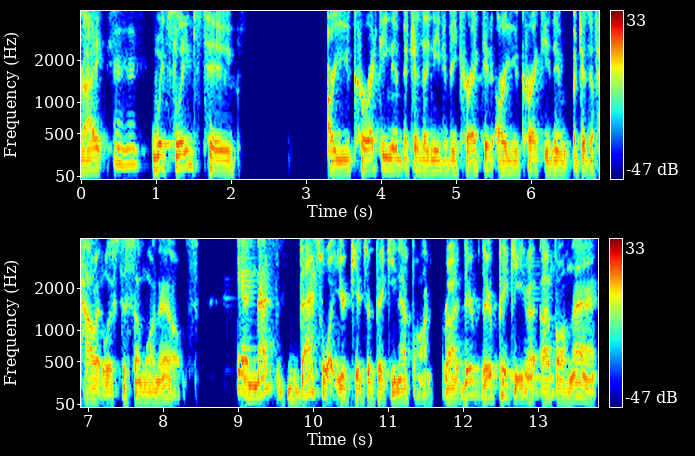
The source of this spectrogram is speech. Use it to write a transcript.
right? Mhm. Which leads to are you correcting them because they need to be corrected? Or are you correcting them because of how it looks to someone else? Yeah. And that's that's what your kids are picking up on right? They're they're picking Mhm. up on that.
